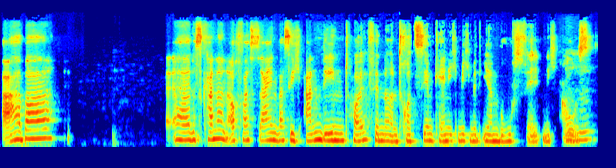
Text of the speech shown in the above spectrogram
Aber äh, das kann dann auch was sein, was ich an denen toll finde und trotzdem kenne ich mich mit ihrem Berufsfeld nicht aus. Mhm.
